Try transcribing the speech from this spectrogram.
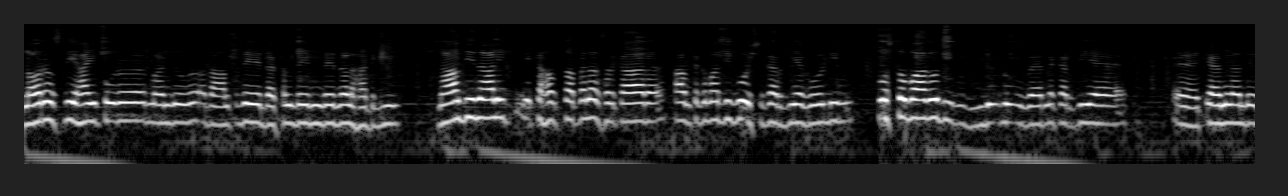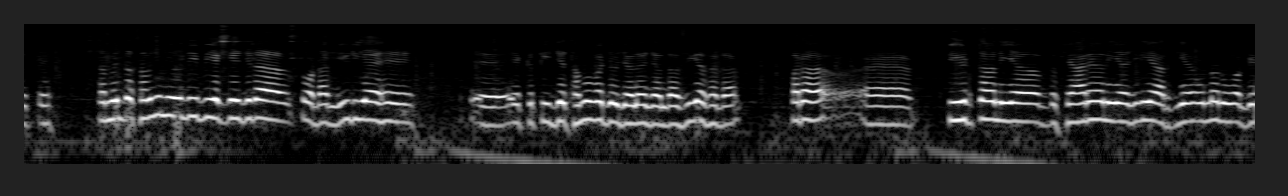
ਲਾਰੈਂਸ ਦੀ ਹਾਈ ਕੋਰਟ ਮਾਨਯੋਗ ਅਦਾਲਤ ਦੇ ਦਖਲ ਦੇਣ ਦੇ ਨਾਲ ਹਟ ਗਈ। ਨਾਲ ਦੀ ਨਾਲ ਹੀ ਇੱਕ ਹਫ਼ਤਾ ਪਹਿਲਾਂ ਸਰਕਾਰ ਆਤੰਕਵਾਦੀ ਘੋਸ਼ਿਤ ਕਰਦੀ ਹੈ ਗੋਲਡੀ ਨੂੰ। ਉਸ ਤੋਂ ਬਾਅਦ ਉਹਦੀ ਵੀਡੀਓ ਨੂੰ ਵਾਇਰਲ ਕਰਦੀ ਹੈ ਚੈਨਲਾਂ ਦੇ ਉੱਤੇ। ਤਾਂ ਮੈਨੂੰ ਤਾਂ ਸਮਝ ਨਹੀਂ ਆਉਂਦੀ ਵੀ ਅੱਗੇ ਜਿਹੜਾ ਤੁਹਾਡਾ ਮੀਡੀਆ ਇਹ ਇੱਕ ਤੀਜੇ ਥੰਮ ਵਜੋਂ ਜਾਣਿਆ ਜਾਂਦਾ ਸੀਗਾ ਸਾਡਾ। ਪਰ ਪੀੜਤਾਂ ਦੀਆਂ, ਦੁਖਿਆਰਿਆਂ ਦੀਆਂ ਜਿਹੜੀਆਂ ਅਰਜ਼ੀਆਂ ਉਹਨਾਂ ਨੂੰ ਅੱਗੇ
